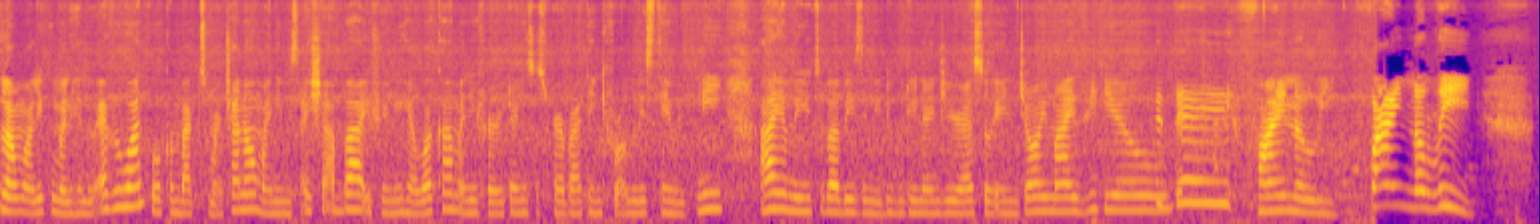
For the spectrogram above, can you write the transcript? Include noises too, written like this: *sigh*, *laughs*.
Assalamu alaikum and hello everyone. Welcome back to my channel. My name is Aisha Abba. If you're new here, welcome. And if you're a returning subscriber, thank you for always staying with me. I am a YouTuber based in Maiduguri, Nigeria. So enjoy my video. Today, finally, finally,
